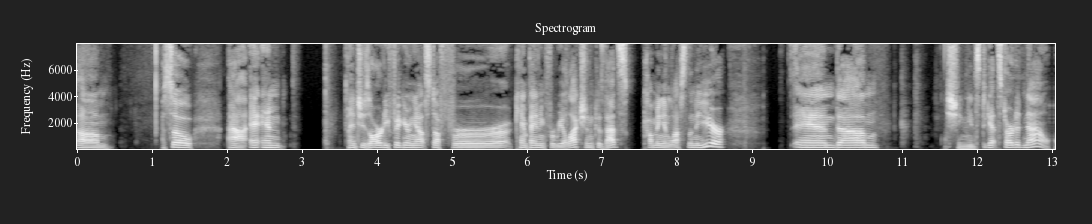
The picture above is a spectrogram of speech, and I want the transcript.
Um, so, uh, and and she's already figuring out stuff for campaigning for reelection because that's coming in less than a year and um, she needs to get started now.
